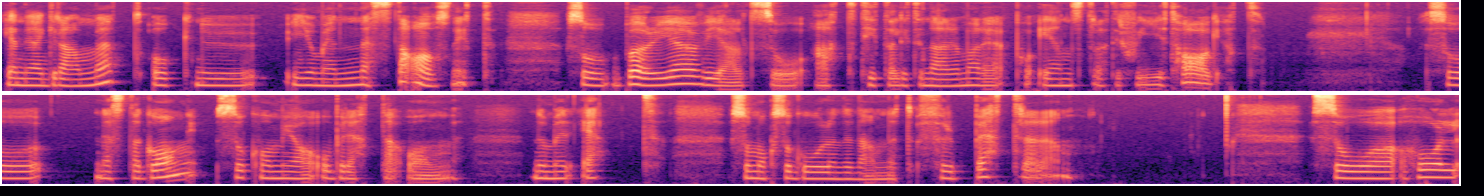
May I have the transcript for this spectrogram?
enneagrammet och nu i och med nästa avsnitt så börjar vi alltså att titta lite närmare på en strategi i taget. Så nästa gång så kommer jag att berätta om nummer ett som också går under namnet Förbättraren. Så håll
